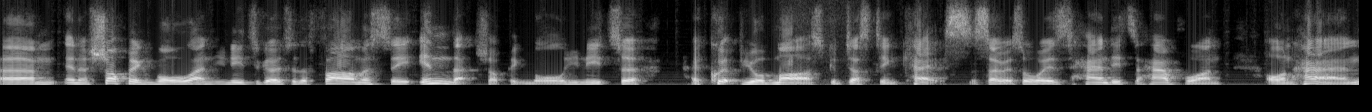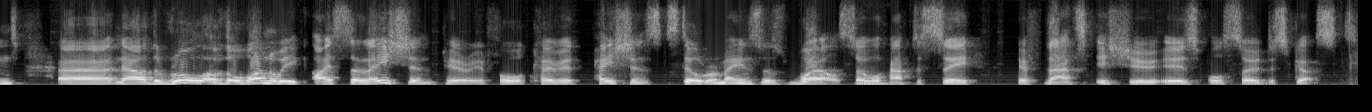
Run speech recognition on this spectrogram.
um, in a shopping mall and you need to go to the pharmacy in that shopping mall, you need to equip your mask just in case. So it's always handy to have one on hand. Uh, now, the rule of the one week isolation period for COVID patients still remains as well. So mm. we'll have to see if that issue is also discussed.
